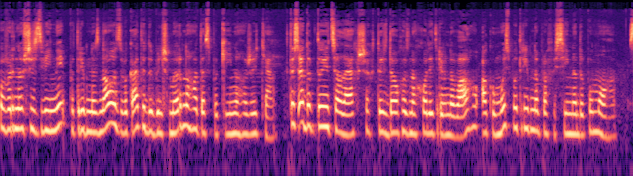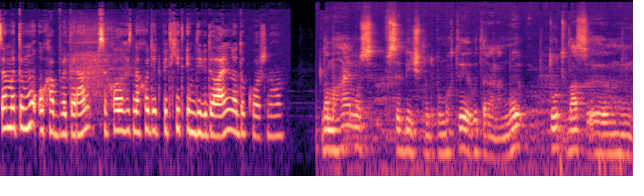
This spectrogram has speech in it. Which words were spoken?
Повернувшись з війни, потрібно знову звикати до більш мирного та спокійного життя. Хтось адаптується легше, хтось довго знаходить рівновагу, а комусь потрібна професійна допомога. Саме тому у хаб ветеран психологи знаходять підхід індивідуально до кожного. Намагаємось всебічно допомогти ветеранам. Ми тут в нас ем,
